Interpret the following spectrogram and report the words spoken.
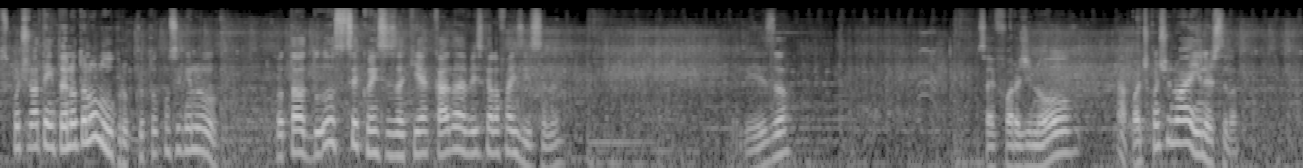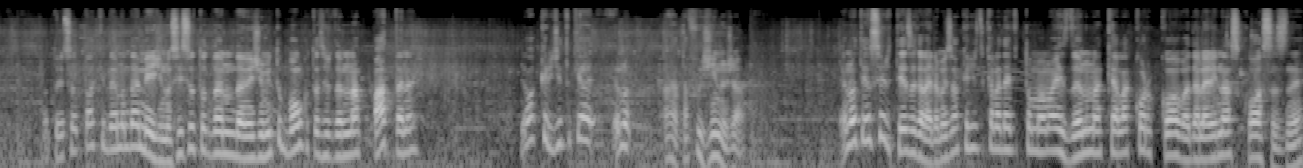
Se continuar tentando eu tô no lucro, porque eu tô conseguindo botar duas sequências aqui a cada vez que ela faz isso, né? Beleza. Sai fora de novo. Ah, pode continuar aí, Nersila. Enquanto isso eu tô aqui dando damage. Não sei se eu tô dando damage muito bom, que eu tô acertando na pata, né? Eu acredito que... Eu não... Ah, tá fugindo já. Eu não tenho certeza, galera, mas eu acredito que ela deve tomar mais dano naquela corcova dela ali nas costas, né?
